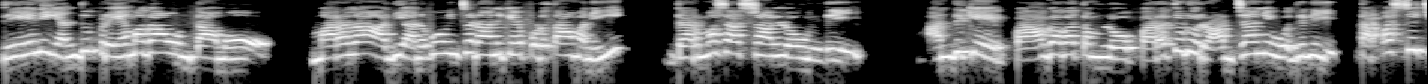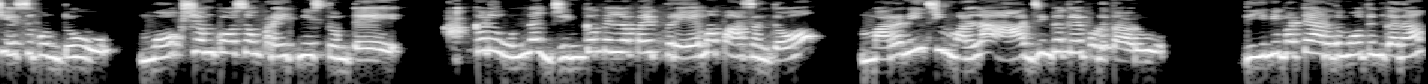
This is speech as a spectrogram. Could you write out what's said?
దేని ఎందు ప్రేమగా ఉంటామో మరలా అది అనుభవించడానికే పుడతామని ధర్మశాస్త్రాల్లో ఉంది. అందుకే భాగవతంలో భరతుడు రాజ్యాన్ని వదిలి తపస్సు చేసుకుంటూ మోక్షం కోసం ప్రయత్నిస్తుంటే అక్కడ ఉన్న జింక పిల్లపై ప్రేమ పాసంతో మరణించి మళ్ళా ఆ జింకకే పుడతారు. దీన్ని బట్టే అర్థమవుతుంది కదా?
